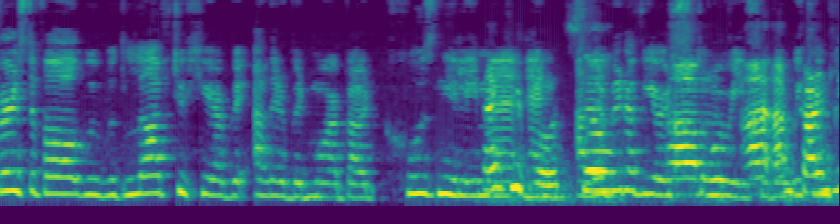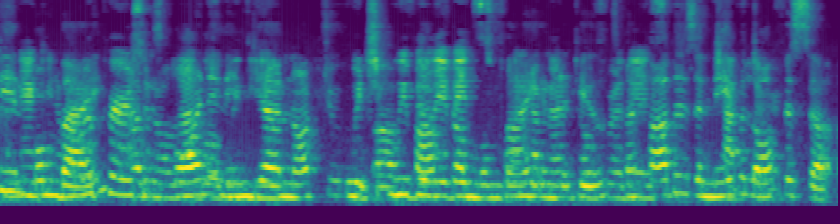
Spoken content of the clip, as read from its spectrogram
first of all, we would love to hear a, bit, a little bit more about who's Nilima and both. a So, little bit of your um, story so that I'm we can currently in connect in a Mumbai. more personal I was born level in India, you, not too which uh, we believe is Mumbai fundamental for My this is a naval chapter. officer.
